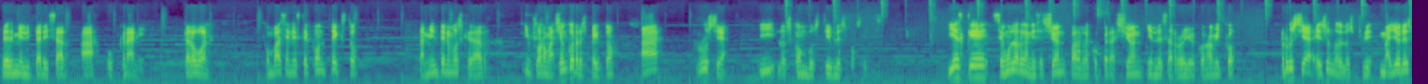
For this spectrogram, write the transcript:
desmilitarizar a Ucrania. Pero bueno, con base en este contexto, también tenemos que dar información con respecto a Rusia y los combustibles fósiles. Y es que, según la Organización para la Cooperación y el Desarrollo Económico, Rusia es uno de los mayores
